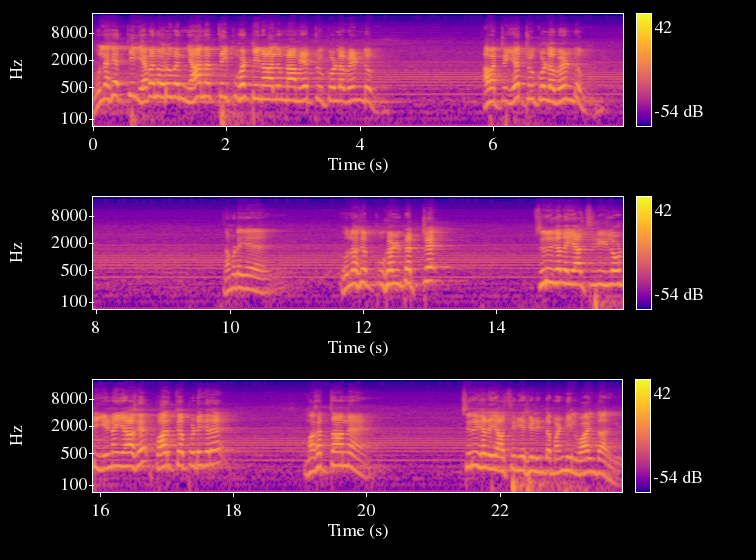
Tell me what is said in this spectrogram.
உலகத்தில் எவன் ஒருவன் ஞானத்தை புகட்டினாலும் நாம் ஏற்றுக்கொள்ள வேண்டும். அவற்றை ஏற்றுக்கொள்ள வேண்டும். நம்முடைய உலக புகழ்பெற்ற சிறுகதை ஆசிரியர்களோடு இணையாக பார்க்கப்படுகிற மகத்தான சிறுகதை ஆசிரியர்கள் இந்த மண்ணில் வாழ்ந்தார்கள்.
